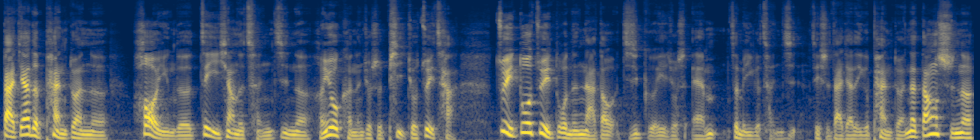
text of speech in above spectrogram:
大家的判断呢，皓影的这一项的成绩呢，很有可能就是 P，就最差，最多最多能拿到及格，也就是 M 这么一个成绩，这是大家的一个判断。那当时呢，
